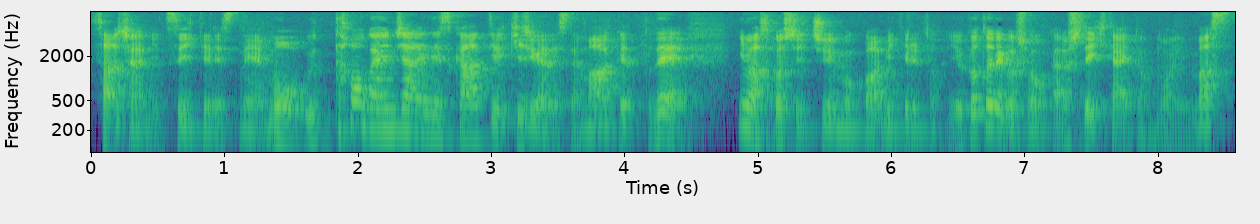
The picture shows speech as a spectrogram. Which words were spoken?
3社についてですね、もう売った方がいいんじゃないですかっていう記事がですね、マーケットで今少し注目を浴びているということでご紹介をしていきたいと思います。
